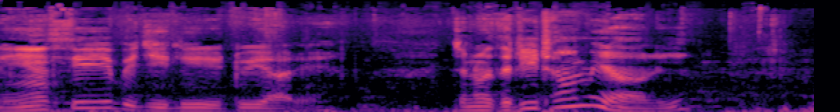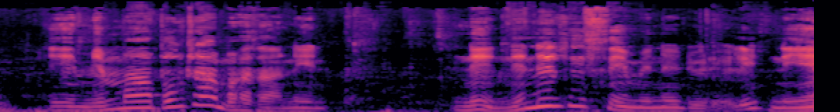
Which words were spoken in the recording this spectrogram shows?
နေရစီးပကြီးလေးတွေတွေ့ရတယ်ကျွန်တော်သတိထားမိတာလေအေးမြန်မာဗုဒ္ဓဘာသာနဲ့နည်းနည်းနည်းလေးစင်မင်းနဲ့တွေ့တယ်လေနေရ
